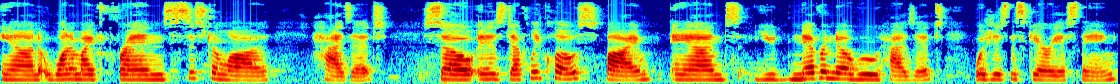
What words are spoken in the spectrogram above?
And one of my friend's sister-in-law has it. So it is definitely close by. And you never know who has it, which is the scariest thing.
